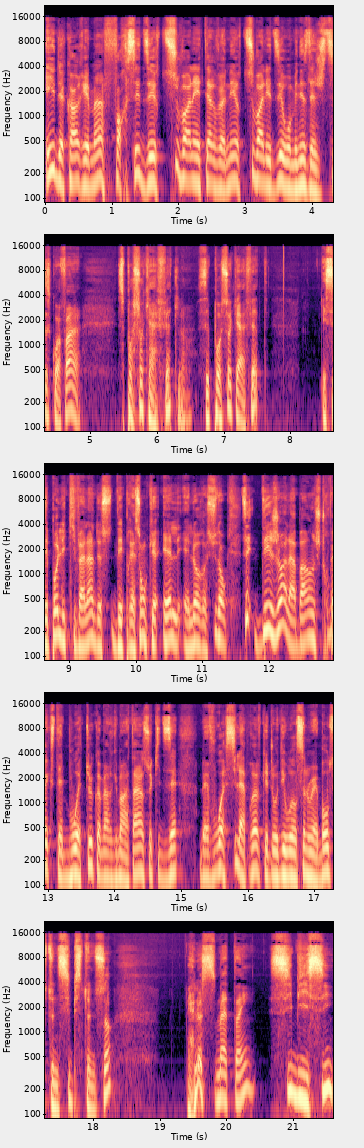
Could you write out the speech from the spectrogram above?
et de carrément forcer dire tu vas aller intervenir, tu vas aller dire au ministre de la Justice quoi faire. C'est pas ça qu'elle a fait, là. C'est pas ça qu'elle a fait. Et c'est pas l'équivalent de, des pressions qu'elle, elle a reçues. Donc, tu sais, déjà à la base, je trouvais que c'était boiteux comme argumentaire, ceux qui disaient, ben voici la preuve que Jody Wilson-Raybould, c'est une ci puis c'est une ça. Mais là, ce matin, CBC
